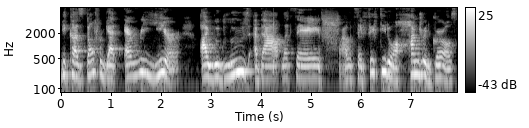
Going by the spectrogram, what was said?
because don't forget, every year I would lose about, let's say, I would say 50 to 100 girls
